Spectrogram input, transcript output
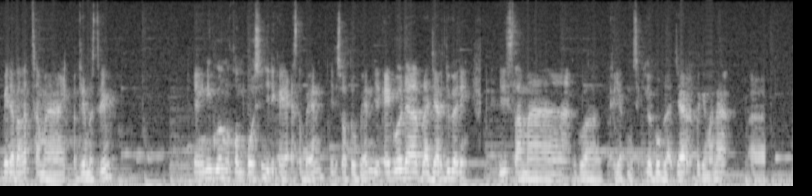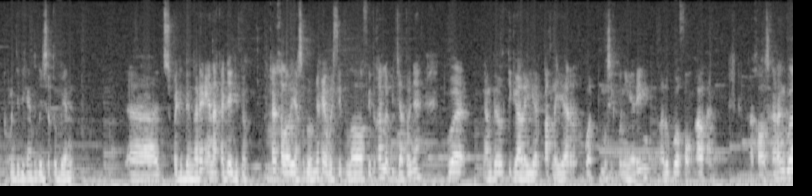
beda banget sama A Dreamless Dream. Yang ini gue ngekomposnya jadi kayak as a band, jadi suatu band. Jadi kayak gue udah belajar juga nih. Jadi selama gue create musik juga gue belajar bagaimana uh, menjadikan itu jadi satu band uh, supaya didengarnya enak aja gitu. Hmm. kan kalau yang sebelumnya kayak Wasted Love itu kan lebih jatuhnya gue ngambil tiga layer, empat layer buat musik pengiring lalu gue vokal kan. Nah kalau sekarang gue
